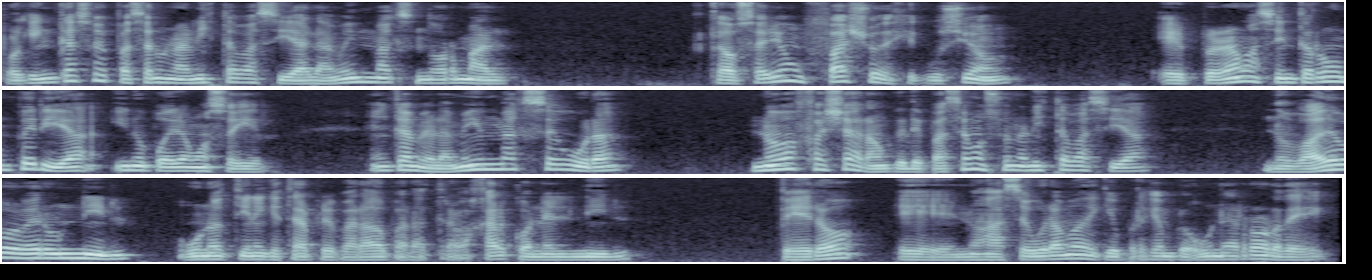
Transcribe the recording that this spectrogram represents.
Porque en caso de pasar una lista vacía, la minmax normal causaría un fallo de ejecución, el programa se interrumpería y no podríamos seguir. En cambio, la minmax segura no va a fallar, aunque le pasemos una lista vacía, nos va a devolver un nil, uno tiene que estar preparado para trabajar con el nil, pero eh, nos aseguramos de que, por ejemplo, un error de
